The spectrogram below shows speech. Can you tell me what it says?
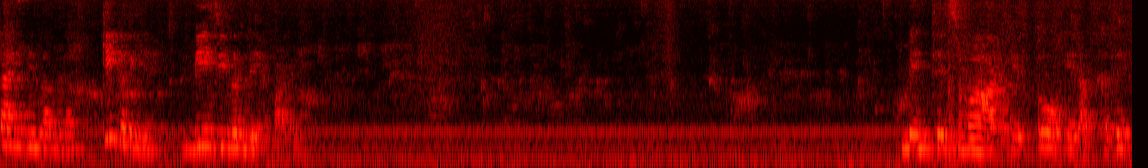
ਟਾਈਮ ਨਹੀਂ ਲੱਗਦਾ। ਕੀ ਕਰੀਏ? ਬੀਜ਼ੀ ਬੰਦੇ ਆ ਪਾੜੇ ਮੇਥੇ ਸਮਾਰ ਕੇ ਧੋ ਕੇ ਰੱਖ ਦੇ।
